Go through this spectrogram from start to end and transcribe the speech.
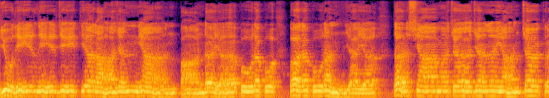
युधिर्निर्जित्य राजन्यान् पाण्डय पुरपु, परपुरञ्जय। तस्याम च जनयाञ्चक्र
